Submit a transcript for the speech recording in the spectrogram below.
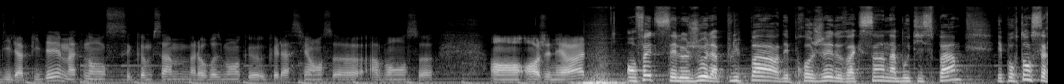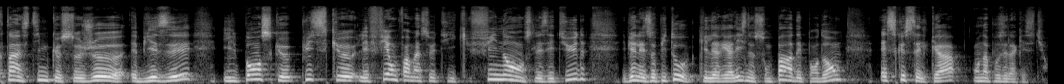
dilapidés. Maintenant, c'est comme ça, malheureusement, que, que la science avance en, général. En fait, c'est le jeu, la plupart des projets de vaccins n'aboutissent pas, et pourtant certains estiment que ce jeu est biaisé. Ils pensent que puisque les firmes pharmaceutiques financent les études, eh bien les hôpitaux qui les réalisent ne sont pas indépendants. Est-ce que c'est le cas? On a posé la question.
